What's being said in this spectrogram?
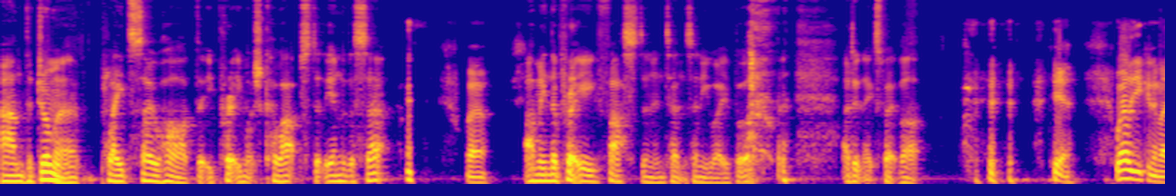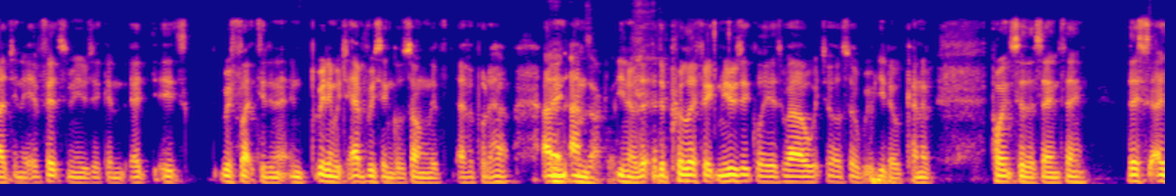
And the drummer played so hard that he pretty much collapsed at the end of the set. Wow. I mean, they're pretty fast and intense anyway, but I didn't expect that. yeah. Well, you can imagine it. It fits the music, and it, it's reflected in, in pretty much every single song they've ever put out. And, Eh, and exactly. you know, the, the prolific musically as well, which also you know kind of points to the same thing. This uh,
